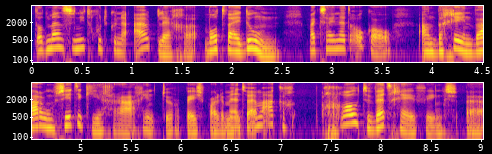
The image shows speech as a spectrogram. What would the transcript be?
dat mensen niet goed kunnen uitleggen wat wij doen. Maar ik zei net ook al aan het begin, waarom zit ik hier graag in het Europees Parlement? Wij maken grote wetgevings. eh,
